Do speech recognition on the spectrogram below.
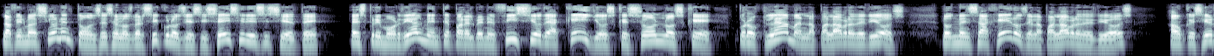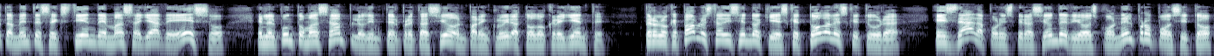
La afirmación entonces en los versículos 16 y 17 es primordialmente para el beneficio de aquellos que son los que proclaman la palabra de Dios, los mensajeros de la palabra de Dios, aunque ciertamente se extiende más allá de eso en el punto más amplio de interpretación para incluir a todo creyente. Pero lo que Pablo está diciendo aquí es que toda la escritura es dada por inspiración de Dios con el propósito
